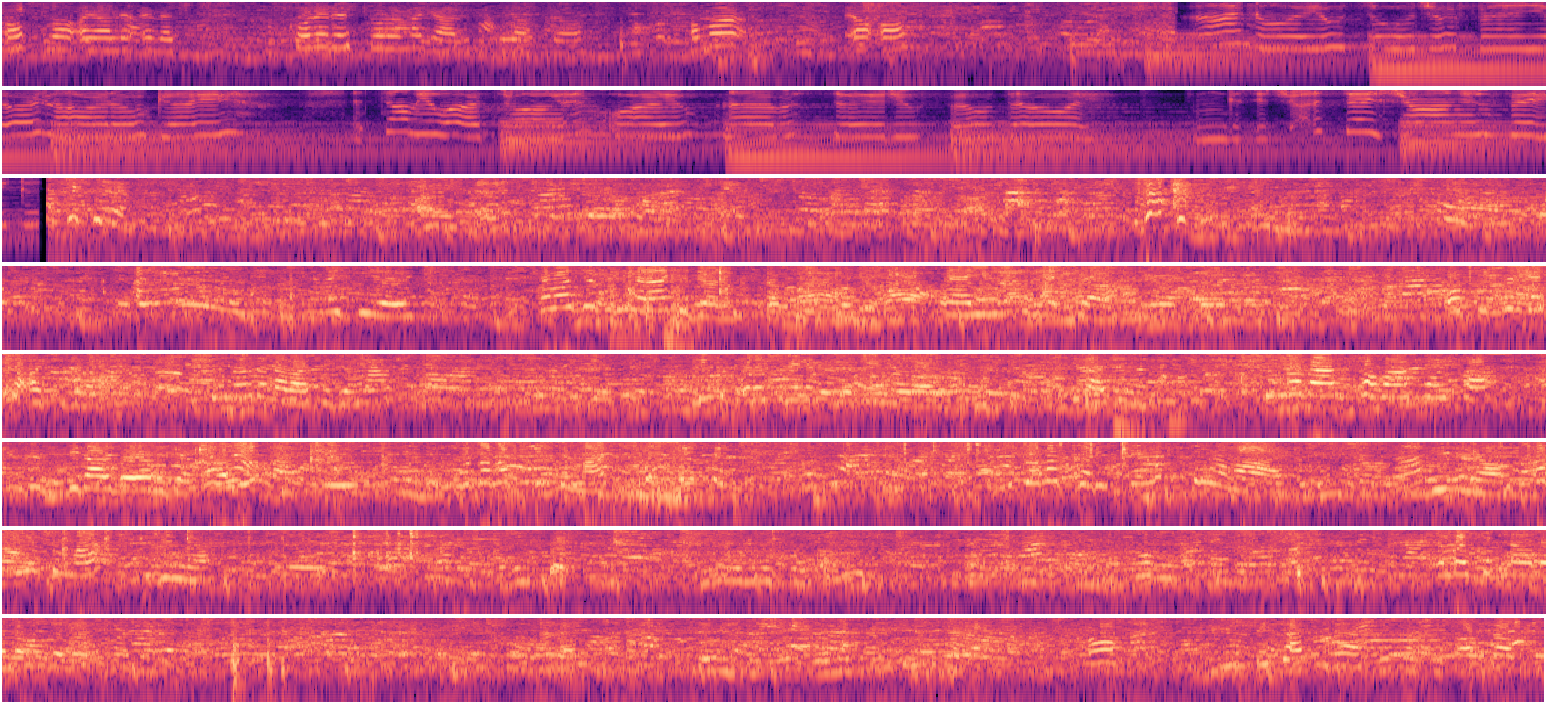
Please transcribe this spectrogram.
asla ayarlı, evet. Kore restoranına geldik bir dakika. Ama, aa, I know you told your friend you're not tell me what's wrong and why you never said you felt that way. And guess you're trying to stay strong and fake it. çek kızım. Yemek yiyerek. Ne başlıyor şimdi merak ediyorum. Ee, 29 geçiyor. 31 geçe açacağım. Şunları da merak ediyorum. Çünkü orası benim şeyim oldu. Bir dakika. Şuna ben tabağa koysam çünkü bir daha doyamayacağım. Alayım mı? Bu tabak ne için var? Bu tabak karıştırmak için mi var? Bilmiyorum. Bu tabak ne için var? Bilmiyorum. En. Oh.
